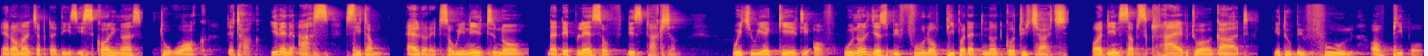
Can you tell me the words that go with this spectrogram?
and Romans chapter this, is calling us to walk the talk. Even us, CITAM Eldoret. So we need to know that the place of distraction, which we are guilty of, will not just be full of people that did not go to church or didn't subscribe to our God. It will be full of people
